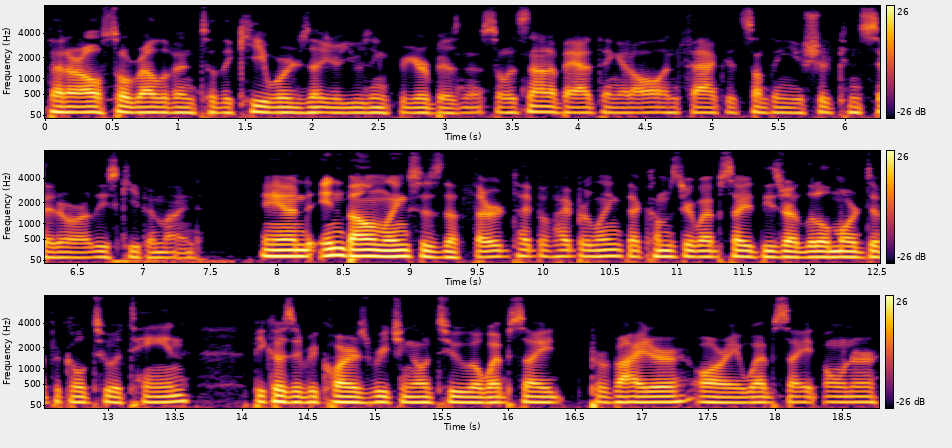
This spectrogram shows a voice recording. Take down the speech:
that are also relevant to the keywords that you're using for your business. So it's not a bad thing at all. In fact, it's something you should consider or at least keep in mind. And inbound links is the third type of hyperlink that comes to your website. These are a little more difficult to attain because it requires reaching out to a website provider or a website owner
